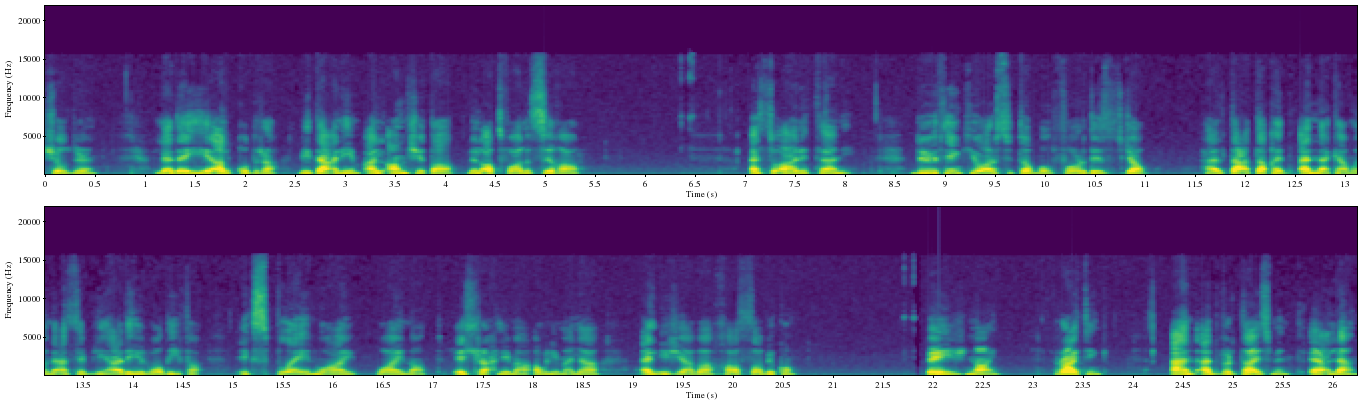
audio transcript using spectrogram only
children لديه القدرة لتعليم الأنشطة للأطفال الصغار السؤال الثاني Do you think you are suitable for this job? هل تعتقد أنك مناسب لهذه الوظيفة؟ Explain why, why not. اشرح لما أو لما لا. الإجابة خاصة بكم. Page 9 Writing An advertisement إعلان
